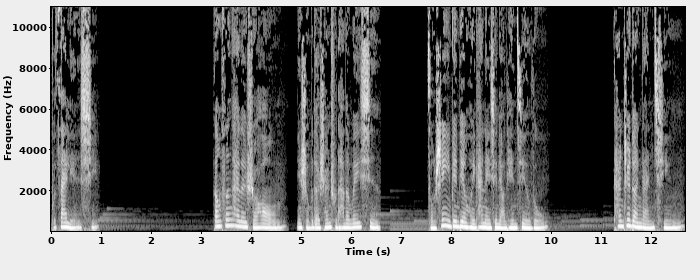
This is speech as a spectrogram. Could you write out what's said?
不再联系。刚分开的时候，你舍不得删除他的微信。总是一遍遍回看那些聊天记录，看这段感情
